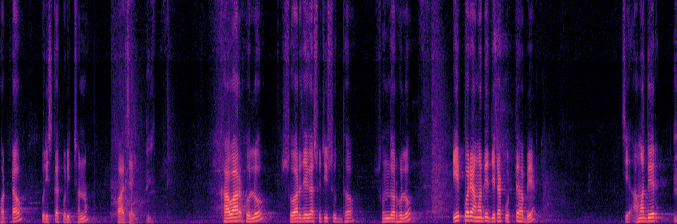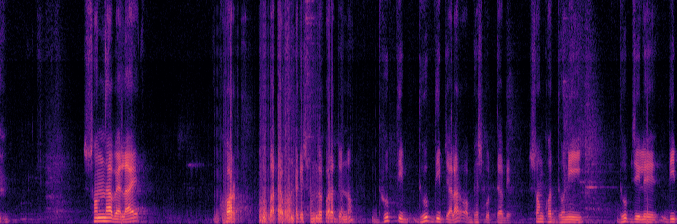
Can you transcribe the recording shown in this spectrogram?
ঘরটাও পরিষ্কার পরিচ্ছন্ন হওয়া চাই। খাওয়ার হলো, শোয়ার জায়গা শুচিশুদ্ধ সুন্দর হলো। এরপরে আমাদের যেটা করতে হবে, যে আমাদের সন্ধ্যাবেলায় ঘর বাতাবরণটাকে সুন্দর করার জন্য ধূপ দ্বীপ ধূপ দ্বীপ জ্বালার অভ্যেস করতে হবে। শঙ্খধ্বনি, ধূপ জেলে দ্বীপ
